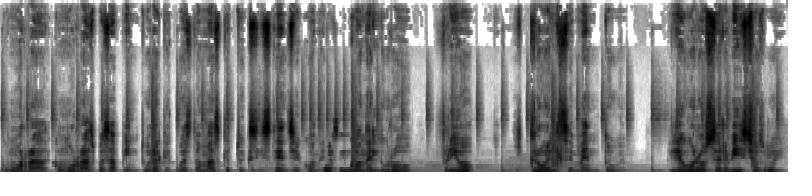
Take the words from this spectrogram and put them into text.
cómo, ra- cómo raspa esa pintura que cuesta más que tu existencia con el, con el duro, frío y cruel cemento, güey. Y luego los servicios, güey.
